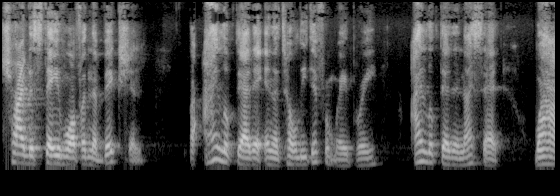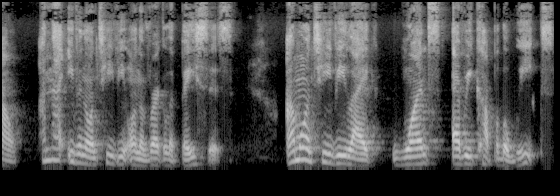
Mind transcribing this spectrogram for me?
trying to stave off an eviction. But I looked at it in a totally different way, Bree. I looked at it and I said, wow, I'm not even on TV on a regular basis. I'm on TV like once every couple of weeks.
